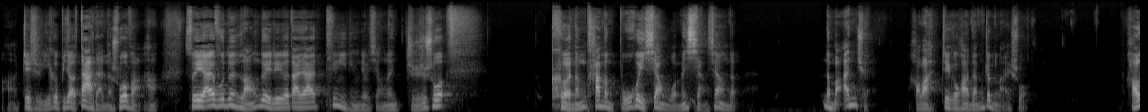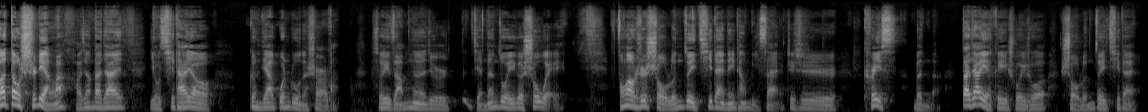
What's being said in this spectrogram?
啊，这是一个比较大胆的说法哈。所以埃弗顿狼队这个大家听一听就行了，只是说可能他们不会像我们想象的那么安全，好吧？这个话咱们这么来说。好了，到十点了，好像大家有其他要更加关注的事儿了，所以咱们呢就是简单做一个收尾。冯老师首轮最期待哪场比赛？这是 Chris 问的，大家也可以说一说首轮最期待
